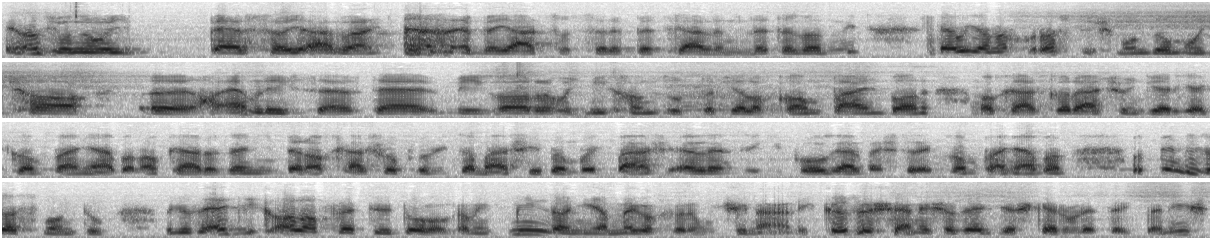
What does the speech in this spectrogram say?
Én azt gondolom, hogy persze a járvány ebben játszott szerepet kellene letagadni, de ugyanakkor azt is mondom, hogy ha, ha emlékszel te még arra, hogy mik hangzottak el a kampányban, akár Karácsony Gergely kampányában, akár az enyémben, akár Soproni Tamáséban, vagy más ellenzéki polgármesterek kampányában, ott mindig azt mondtuk, hogy az egyik alapvető dolog, amit mindannyian meg akarunk csinálni, közösen és az egyes kerületekben is,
